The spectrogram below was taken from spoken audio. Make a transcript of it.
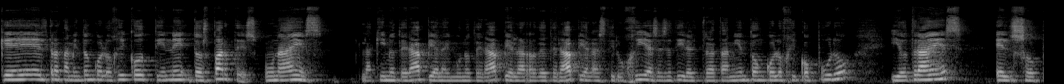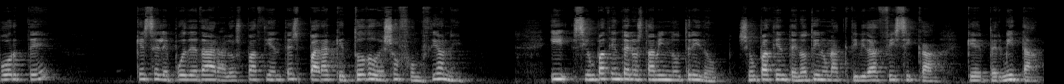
que el tratamiento oncológico tiene dos partes. Una es la quimioterapia, la inmunoterapia, la radioterapia, las cirugías, es decir, el tratamiento oncológico puro, y otra es el soporte que se le puede dar a los pacientes para que todo eso funcione. Y si un paciente no está bien nutrido, si un paciente no tiene una actividad física que permita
